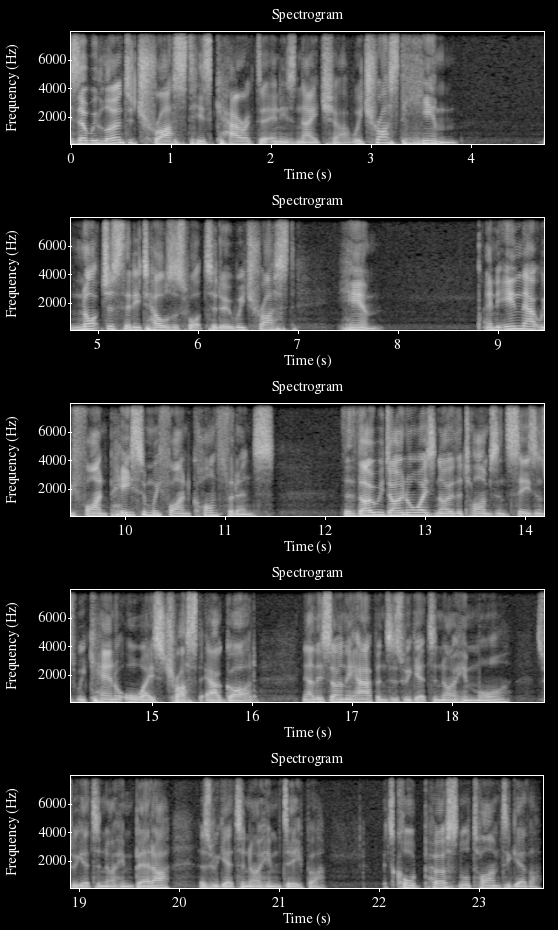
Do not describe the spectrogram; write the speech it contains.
is that we learn to trust His character and His nature. We trust Him, not just that He tells us what to do, we trust Him. And in that, we find peace and we find confidence that though we don't always know the times and seasons, we can always trust our God. Now, this only happens as we get to know Him more, as we get to know Him better, as we get to know Him deeper. It's called personal time together.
